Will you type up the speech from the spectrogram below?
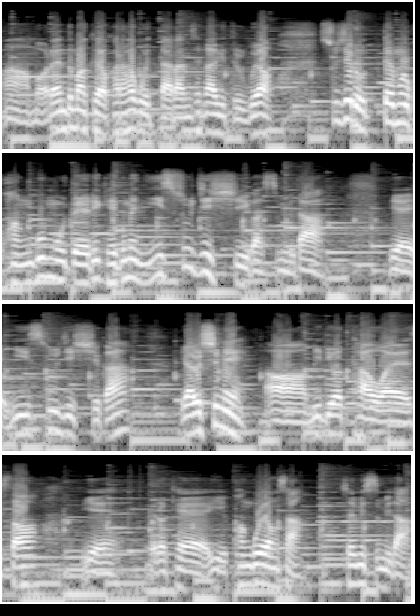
어, 뭐 랜드마크 역할을 하고 있다라는 생각이 들고요. 수지 롯데몰 광고 모델이 개그맨 이수지 씨 같습니다. 예, 이수지 씨가 열심히 어, 미디어 타워에서 예, 이렇게 이 광고 영상 재밌습니다.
